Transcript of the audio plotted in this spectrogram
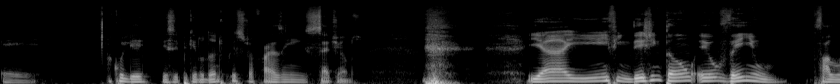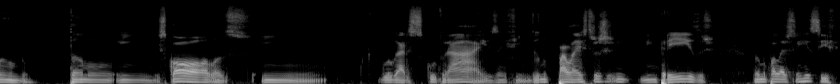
é, acolher esse pequeno Dante, porque isso já fazem sete anos. e aí, enfim, desde então eu venho falando, estando em escolas, em lugares culturais, enfim, dando palestras em empresas, dando palestras em Recife.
